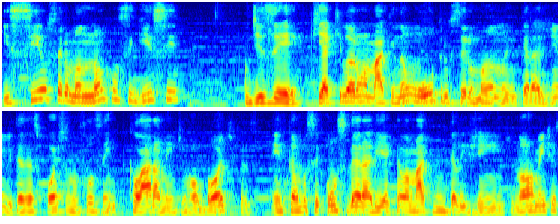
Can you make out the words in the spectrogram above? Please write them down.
e se o ser humano não conseguisse dizer que aquilo era uma máquina, não outro ser humano interagindo, e que as respostas não fossem claramente robóticas, então você consideraria aquela máquina inteligente. Normalmente,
